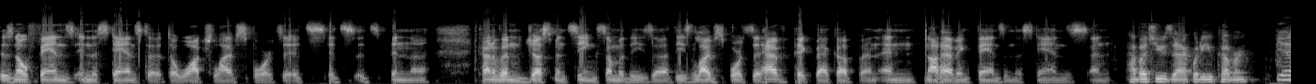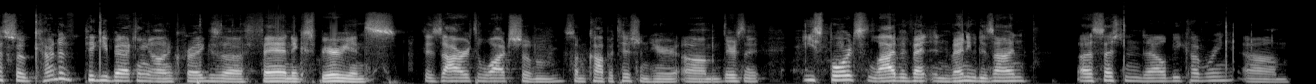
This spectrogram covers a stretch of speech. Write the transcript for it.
there's no fans in the stands to, to watch live sports. It's it's it's been uh, kind of an adjustment seeing some of these uh, these live sports that have picked back up and, and not having fans in the stands. And how about you, Zach? What are you covering? Yeah, so kind of piggybacking on Craig's uh, fan experience, desire to watch some some competition here. Um, there's a esports live event and venue design uh, session that I'll be covering. Um,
